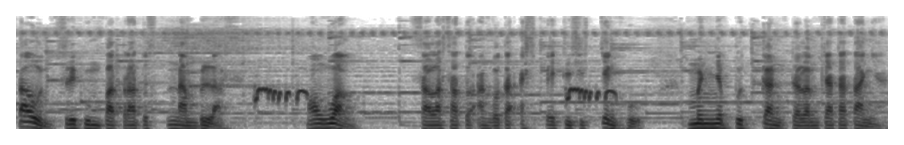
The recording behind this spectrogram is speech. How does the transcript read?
Tahun 1416, Mawang, salah satu anggota ekspedisi Chenghu, menyebutkan dalam catatannya,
